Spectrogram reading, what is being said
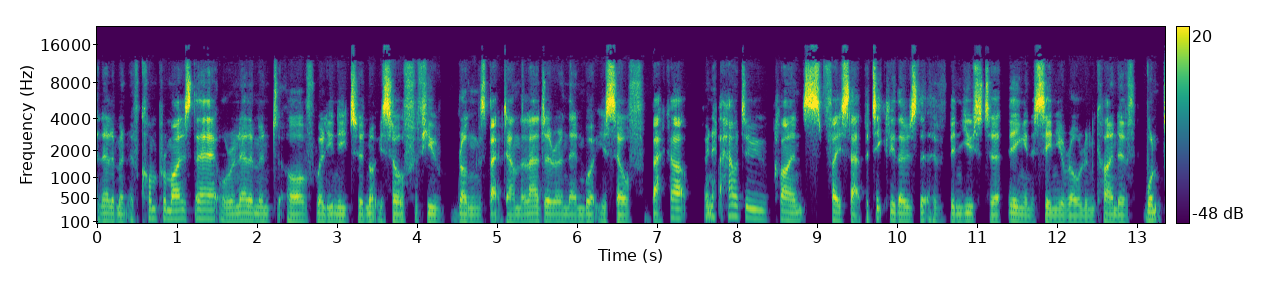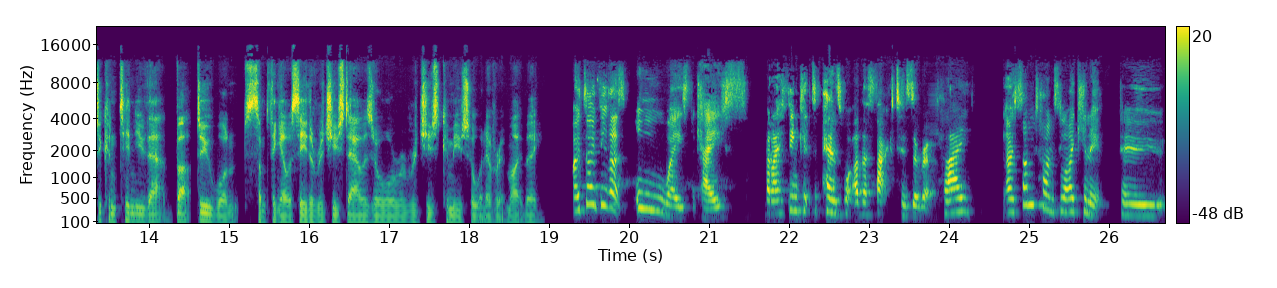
an element of compromise there or an element of, well, you need to knock yourself a few rungs back down the ladder and then work yourself back up? I mean, how do clients face that, particularly those that have been used to being in a senior role and kind of want to continue that, but do want something else, either reduced hours or a reduced commute or whatever it might be? I don't think that's always the case, but I think it depends what other factors are at play. I sometimes liken it to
